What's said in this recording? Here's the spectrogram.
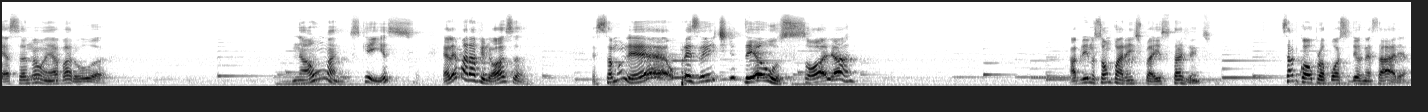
essa não é a varoa. Não, mas que isso? Ela é maravilhosa. Essa mulher é um presente de Deus. Olha. Abrindo só um parênteses para isso, tá, gente? Sabe qual é o propósito de Deus nessa área?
